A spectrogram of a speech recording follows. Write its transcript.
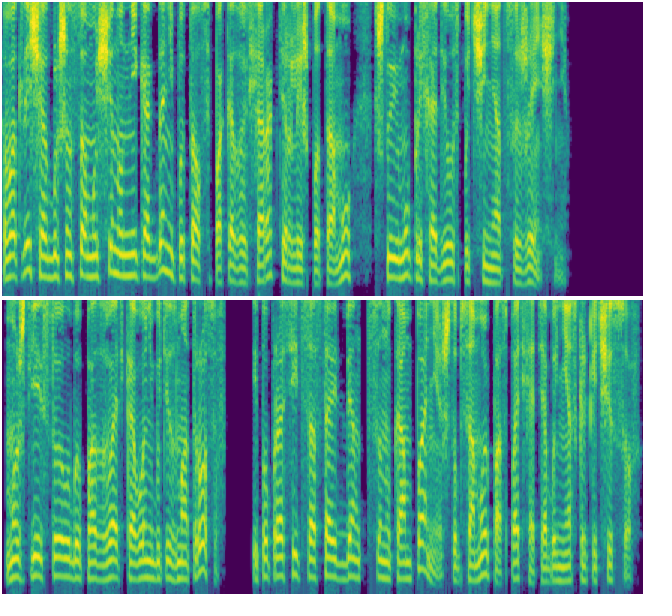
В отличие от большинства мужчин, он никогда не пытался показывать характер лишь потому, что ему приходилось подчиняться женщине. Может, ей стоило бы позвать кого-нибудь из матросов и попросить составить Бенгтсону компанию, чтобы самой поспать хотя бы несколько часов.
